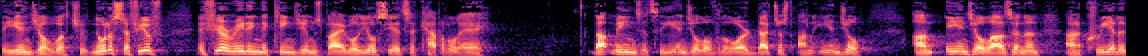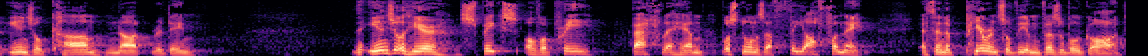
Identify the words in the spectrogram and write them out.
The angel which, notice if you've, if you're reading the King James Bible, you'll see it's a capital A. That means it's the angel of the Lord, not just an angel. An angel as in an, a created angel cannot redeem. The angel here speaks of a pre Bethlehem, what's known as a theophany. It's an appearance of the invisible God,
